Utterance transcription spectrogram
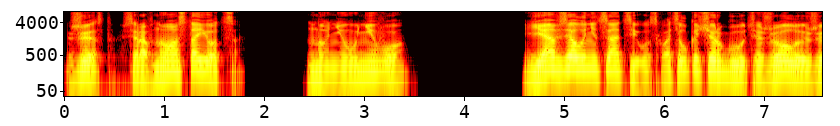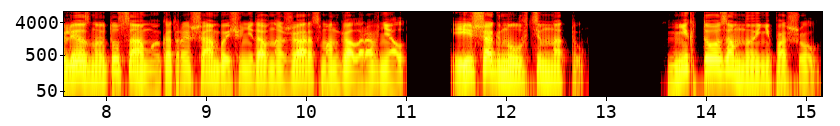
жест все равно остается. Но не у него. Я взял инициативу, схватил кочергу, тяжелую, железную, ту самую, которой Шамба еще недавно жар с мангала равнял, и шагнул в темноту. Никто за мной не пошел.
